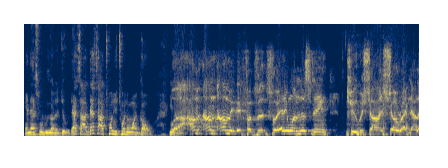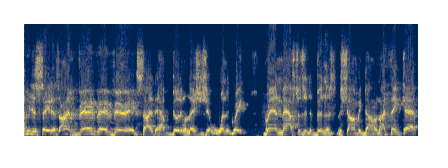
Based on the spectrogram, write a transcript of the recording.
and that's what we're going to do. That's our that's our 2021 goal. You well, know? I'm I'm I'm for, for, for anyone listening to Rushion's show right now. Let me just say this. I am very, very, very excited to have a building relationship with one of the great brand masters in the business, Rushion McDonald. I think that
